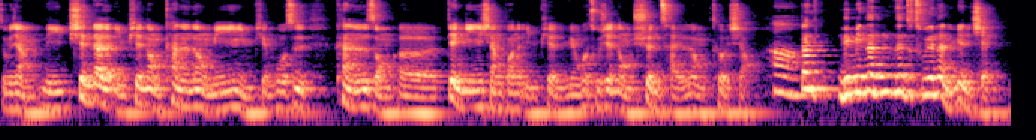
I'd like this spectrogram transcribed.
怎么讲？你现代的影片那种看的那种迷因影片，或是看的那种呃电音相关的影片里面，会出现那种炫彩的那种特效。嗯，但明明那那就出现在你面前，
